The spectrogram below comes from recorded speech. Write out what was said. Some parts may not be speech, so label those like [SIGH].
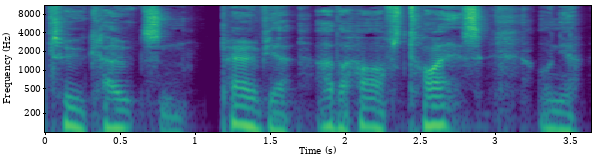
two coats and pair of your other half's tights on your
